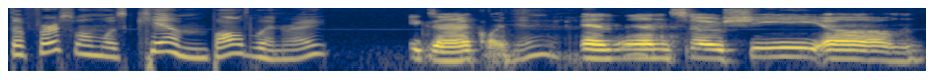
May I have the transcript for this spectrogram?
the first one was Kim Baldwin, right? Exactly. Yeah. and then so she um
